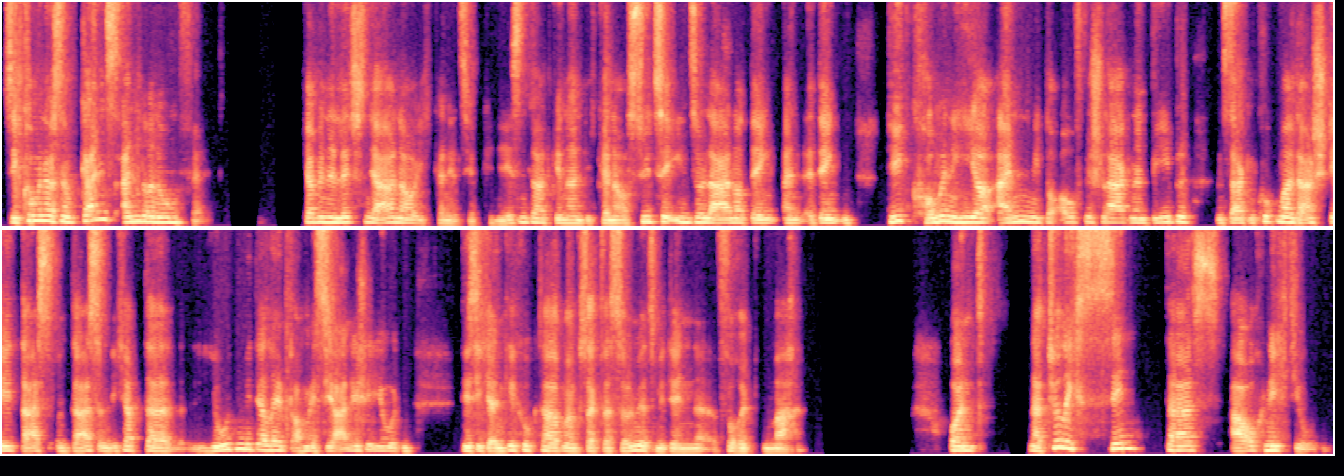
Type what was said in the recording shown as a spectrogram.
Sie kommen aus einem ganz anderen Umfeld. Ich habe in den letzten Jahren auch, ich kann jetzt hier Chinesen gerade genannt, ich kann auch Südseeinsulaner denk, äh, denken, die kommen hier an mit der aufgeschlagenen Bibel und sagen, guck mal, da steht das und das. Und ich habe da Juden miterlebt, auch messianische Juden, die sich angeguckt haben und gesagt, was sollen wir jetzt mit den äh, Verrückten machen? Und natürlich sind das auch nicht Juden.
